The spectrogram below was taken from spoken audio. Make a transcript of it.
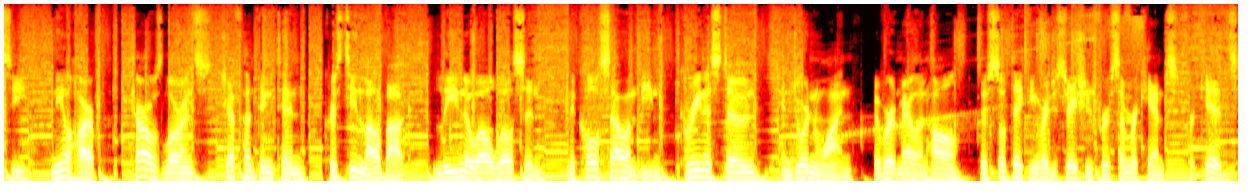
Balsi, Neil Harp, Charles Lawrence, Jeff Huntington, Christine Laubach, Lee Noel Wilson, Nicole Salambine, Karina Stone, and Jordan Wine. Over at Maryland Hall, they're still taking registration for summer camps for kids,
